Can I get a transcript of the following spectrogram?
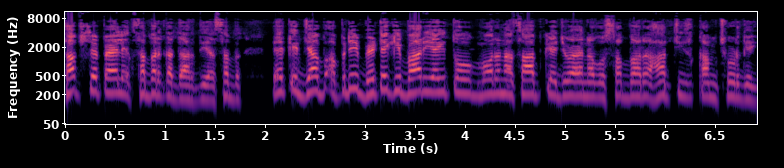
سب سے پہلے صبر کا درس دیا سب لیکن جب اپنے بیٹے کی باری آئی تو مولانا صاحب کے جو ہے نا وہ صبر ہر چیز کم چھوڑ گئی۔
